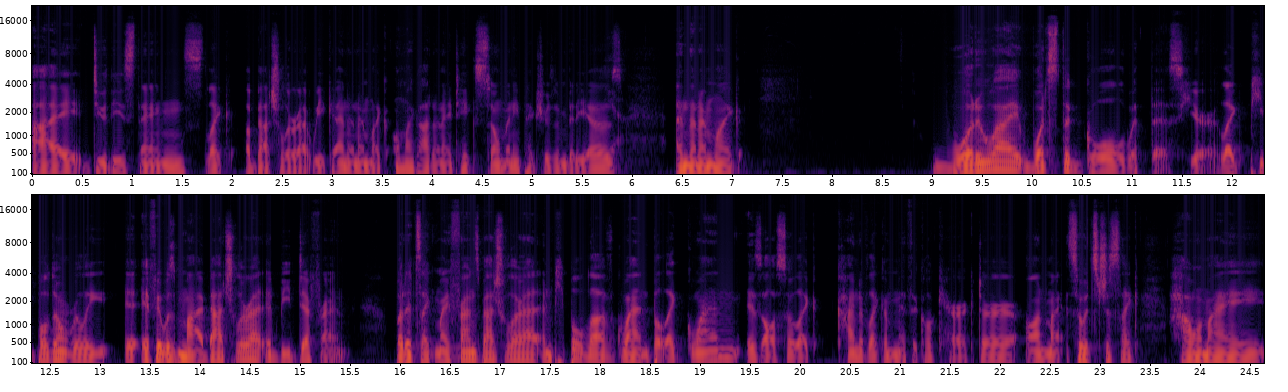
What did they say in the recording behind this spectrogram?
I do these things like a bachelorette weekend and I'm like, oh my God, and I take so many pictures and videos. Yeah. And then I'm like, what do I what's the goal with this here? Like people don't really if it was my bachelorette, it'd be different. But it's like my mm-hmm. friend's bachelorette and people love Gwen, but like Gwen is also like kind of like a mythical character on my so it's just like how am I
